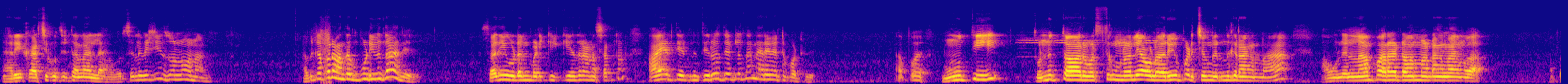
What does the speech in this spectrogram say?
நிறைய காட்சி குத்துட்டெல்லாம் இல்லை. ஒரு சில விஷயம் சொல்லுவோம் நாங்கள் அதுக்கப்புறம் அந்த முடிவு தான் அது. சதி உடன்படிக்கைக்கு எதிரான சட்டம் ஆயிரத்தி எட்நூற்றி இருபத்தெட்டில் தான் நிறைவேற்றப்பட்டது. அப்போ நூற்றி தொண்ணூத்தாறு வருஷத்துக்கு முன்னாலே அவ்வளோ அறிவு படித்தவங்க இருந்துக்கிறாங்கன்னா அவங்களெல்லாம் பாராட்ட மாட்டாங்களா அவங்க அப்போ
